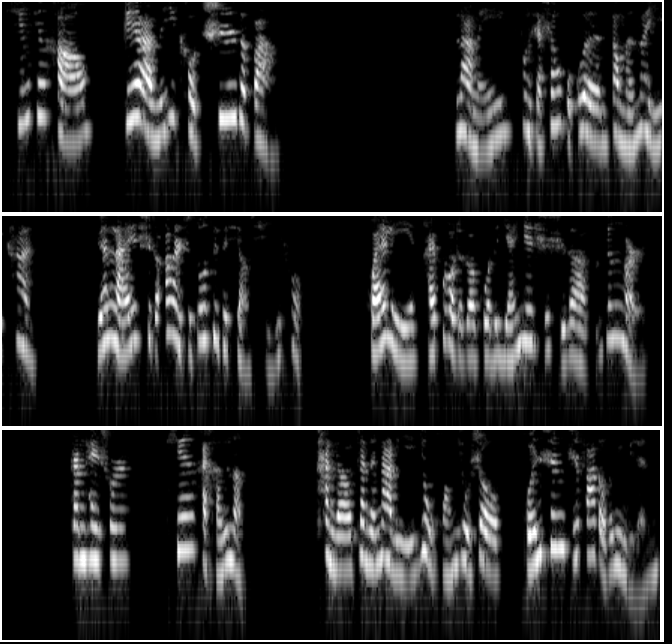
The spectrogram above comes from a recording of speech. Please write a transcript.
行行好，给俺们一口吃的吧。腊梅放下烧火棍，到门外一看，原来是个二十多岁的小媳妇，怀里还抱着个裹得严严实实的婴儿。刚开春，天还很冷，看着站在那里又黄又瘦、浑身直发抖的女人。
